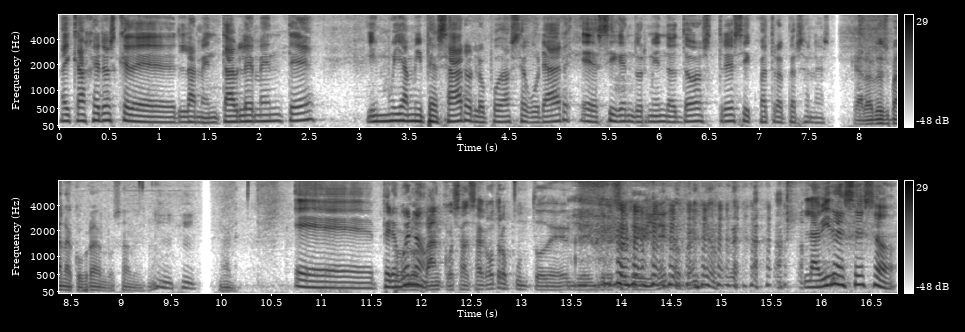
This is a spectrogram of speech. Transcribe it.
hay cajeros que de- lamentablemente, y muy a mi pesar, os lo puedo asegurar, eh, siguen durmiendo dos, tres y cuatro personas. Que ahora les van a cobrar, lo sabes, ¿no? Vale. Eh, pero bueno, Los bancos han sacado otro punto de, de ingresos de dinero, coño. la vida es eso,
